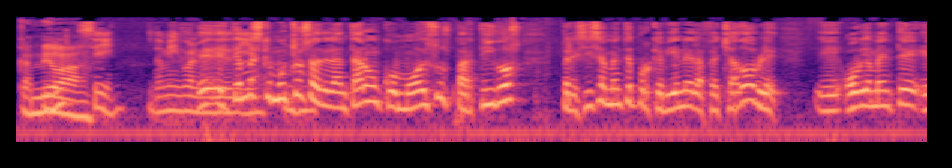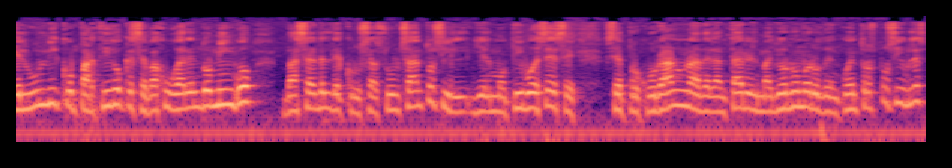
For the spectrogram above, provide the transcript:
Cambió a... Sí, domingo al Eh, El mediodía. tema es que muchos adelantaron como hoy sus partidos precisamente porque viene la fecha doble. Eh, obviamente el único partido que se va a jugar en domingo va a ser el de Cruz Azul Santos y, el motivo es ese. Se procuraron adelantar el mayor número de encuentros posibles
